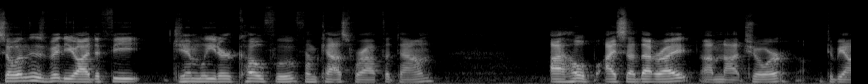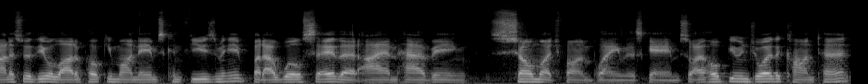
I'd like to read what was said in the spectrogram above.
So in this video, I defeat gym leader Kofu from Cascarrafa Town. I hope I said that right. I'm not sure. To be honest with you, a lot of Pokemon names confuse me, but I will say that I am having so much fun playing this game. So I hope you enjoy the content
